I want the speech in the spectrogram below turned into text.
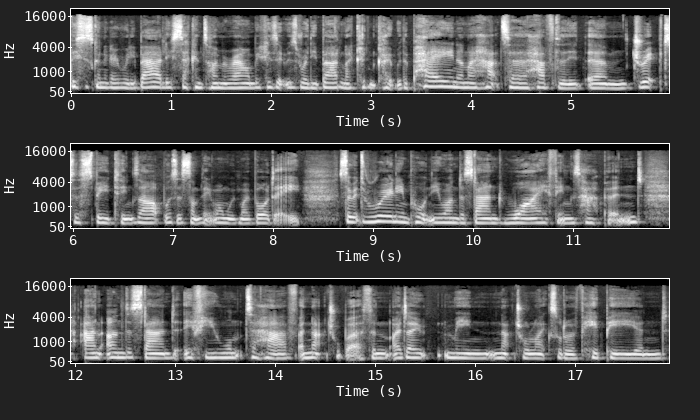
This is going to go really badly second time around because it was really bad and I couldn't cope with the pain and I had to have the um, drip to speed things up. Was there something wrong with my body? So it's really important you understand why things happened and understand if you want to have a natural birth. And I don't mean natural like sort of hippie and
